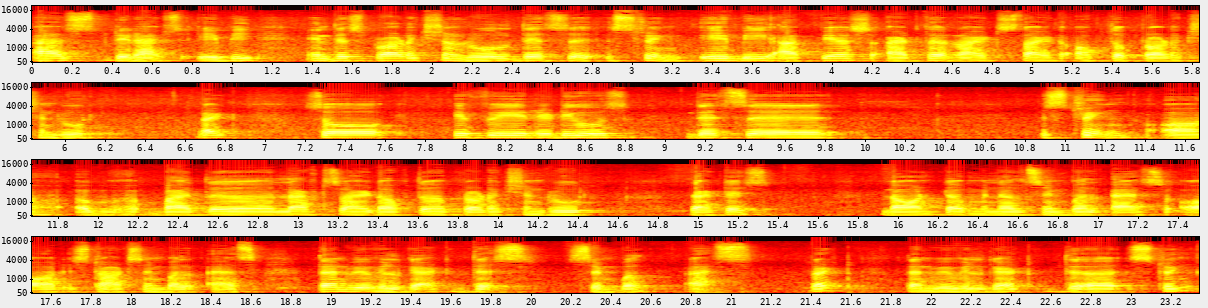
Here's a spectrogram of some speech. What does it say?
As derives AB in this production rule this uh, string AB appears at the right side of the production rule right? So if we reduce this uh, string uh, by the left side of the production rule that is non-terminal symbol s or start symbol s then we will get this symbol s right? Then we will get the string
